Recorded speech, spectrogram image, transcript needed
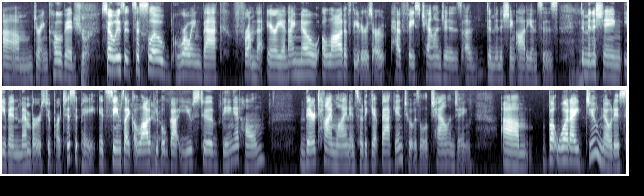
um, during COVID. Sure. So it's it's a slow growing back from that area, and I know a lot of theaters are have faced challenges of diminishing audiences, diminishing even members to participate. It seems like a lot of Yeah. people got used to being at home, their timeline, and so to get back into it was a little challenging. Um, but what I do notice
